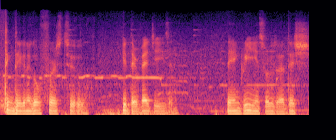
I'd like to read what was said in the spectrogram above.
think they're gonna go first to get their veggies and the ingredients for the dish.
